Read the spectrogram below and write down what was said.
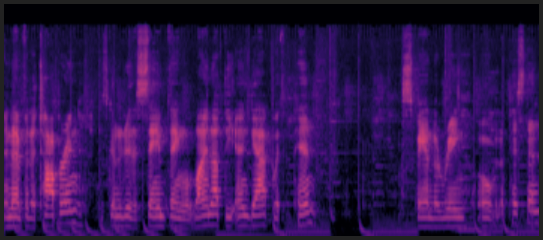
And then for the top ring, it's to do the same thing. Line up the end gap with the pin, expand the ring over the piston.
